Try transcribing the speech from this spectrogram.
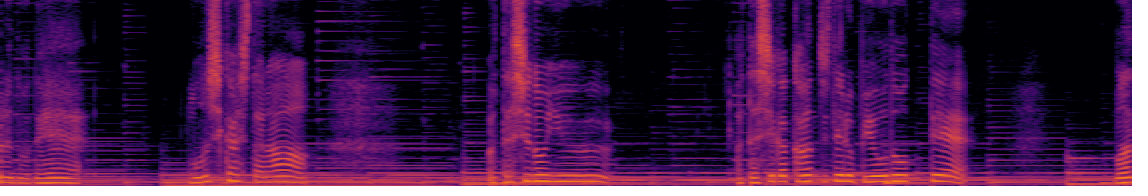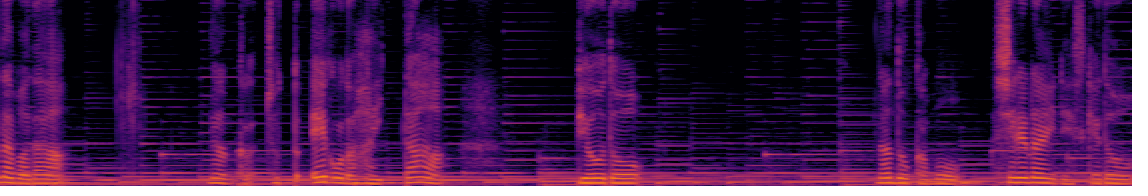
あるのでもしかしたら私の言う私が感じてる平等ってまだまだなんかちょっとエゴの入った平等なのかもしれないんですけど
